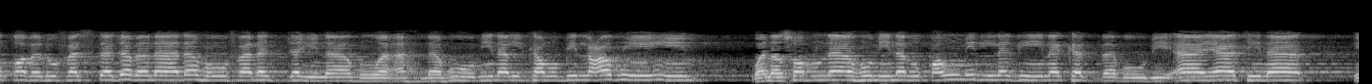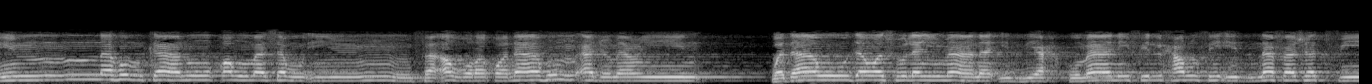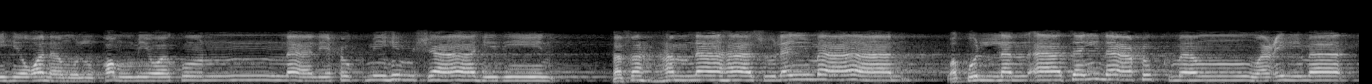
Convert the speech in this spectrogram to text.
قبل فاستجبنا له فنجيناه وأهله من الكرب العظيم. ونصرناه من القوم الذين كذبوا بآياتنا إنهم كانوا قوم سوء فأغرقناهم أجمعين. وداود وسليمان إذ يحكمان في الحرث إذ نفشت فيه غنم القوم وكنا لحكمهم شاهدين. ففهمناها سليمان وكلا آتينا حكما وعلما.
